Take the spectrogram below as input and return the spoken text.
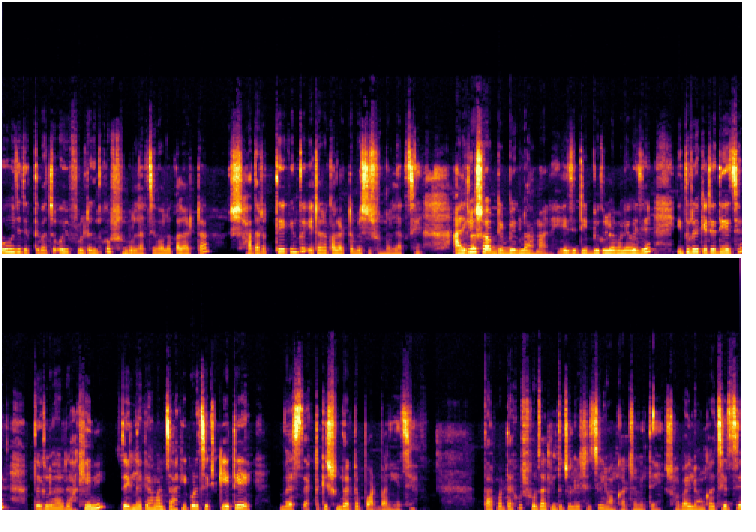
ওই যে দেখতে পাচ্ছ, ওই ফুলটা কিন্তু খুব সুন্দর লাগছে, বলো? কালারটা সাদাটার থেকে কিন্তু এটার কালারটা বেশি সুন্দর লাগছে। আর এগুলো সব ডিব্বিগুলো আমার। এই যে ডিব্বিগুলো মানে ওই যে ইঁদুরে কেটে দিয়েছে, তো এগুলো আর রাখিনি। তো এগুলোকে আমার যা কী করেছে, কেটে ব্যাস একটা কি সুন্দর একটা পট বানিয়েছে। তারপর দেখো সোজা কিন্তু চলে এসেছি লঙ্কার জমিতে। সবাই লঙ্কা ছিঁড়ছে,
